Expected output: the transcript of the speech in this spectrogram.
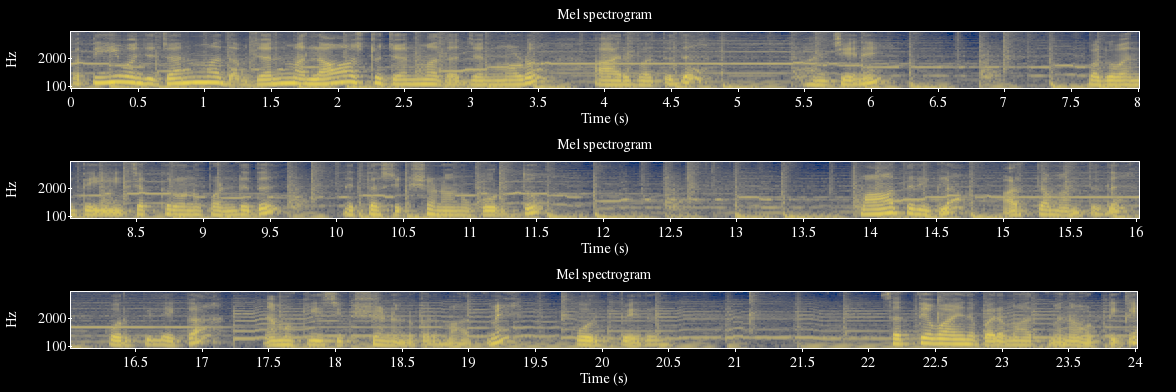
ಪ್ರತಿ ಒಂದು ಜನ್ಮದ, ಜನ್ಮ ಲಾಸ್ಟ್ ಜನ್ಮದ ಜನ್ಮಡು ಆರು ಬತ್ತದ ಅಂಚೆನೆ ಭಗವಂತ ಈ ಚಕ್ರವನ್ನು ಪಂಡದ ನೆತ್ತ ಶಿಕ್ಷಣನು ಕೊರ್ದು ಮಾತರಿಗ್ಲ ಅರ್ಥ ಮಂತದ ಕೊರ್ಪಿಲೇಕ ನಮಕ್ ಈ ಶಿಕ್ಷಣನು ಪರಮಾತ್ಮೆ ಕೊರ್ಪೇರು. ಸತ್ಯವಾಯಿನ ಪರಮಾತ್ಮನ ಒಟ್ಟಿಗೆ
